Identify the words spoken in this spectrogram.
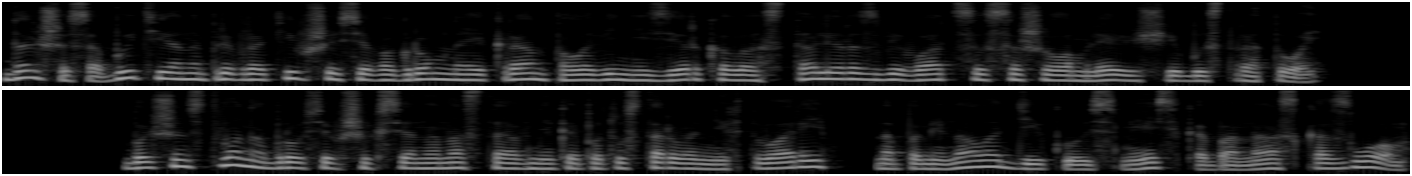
Дальше события на превратившийся в огромный экран половине зеркала стали развиваться с ошеломляющей быстротой. Большинство набросившихся на наставника потусторонних тварей напоминало дикую смесь кабана с козлом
